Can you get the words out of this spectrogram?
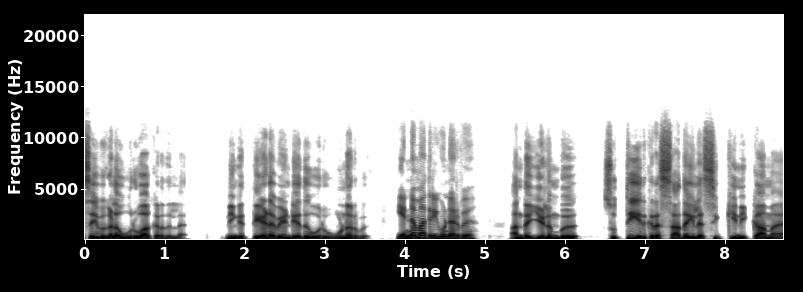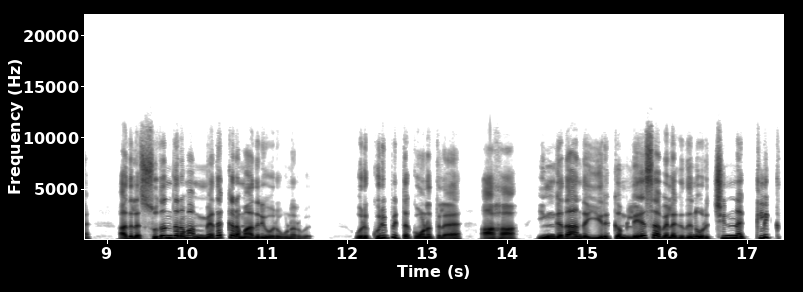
அசைவுகளை உருவாக்குறது இல்ல நீங்க தேட வேண்டியது ஒரு உணர்வு. என்ன மாதிரி உணர்வு? அந்த எலும்பு சுத்தி இருக்கிற சதையில சிக்கி நிக்காம அதுல சுதந்திரமா மிதக்கிற மாதிரி ஒரு உணர்வு. ஒரு குறிப்பிட்ட கோணத்துல ஆஹா இங்கதான் அந்த இறுக்கம் லேசா விலகுதுன்னு ஒரு சின்ன கிளிக்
